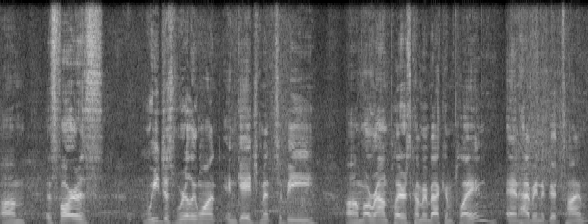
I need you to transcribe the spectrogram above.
Um, as far as, we just really want engagement to be um, around players coming back and playing and having a good time.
